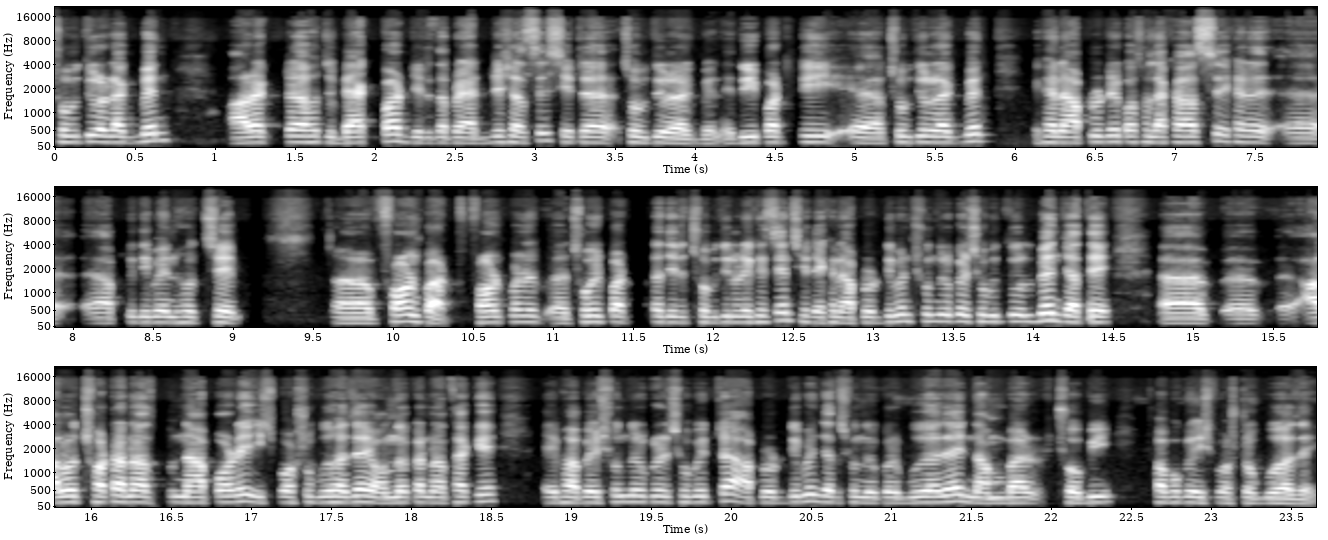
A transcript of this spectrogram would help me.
ছবি তুলে রাখবেন। আর একটা হচ্ছে ব্যাক পার্ট যেটা আপনার অ্যাড্রেস আছে, সেটা ছবি তুলে রাখবেন। এই দুই পার্টটি ছবি তুলে রাখবেন। এখানে আপলোডের কথা লেখা আছে। এখানে আপনি দিবেন হচ্ছে ফ্রন্ট পার্ট ফ্রন্ট পার্ট ছবির পার্টটা যেটা ছবি তুলে রেখেছেন, সেটা এখানে আপলোড দিবেন। সুন্দর করে ছবি তুলবেন যাতে আলো ছটা না না পড়ে, স্পর্শ বোঝা যায়, অন্ধকার না থাকে। এইভাবে সুন্দর করে ছবিটা আপলোড দিবেন যাতে সুন্দর করে বোঝা যায় নাম্বার ছবি, সব করে স্পষ্ট বোঝা যায়।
